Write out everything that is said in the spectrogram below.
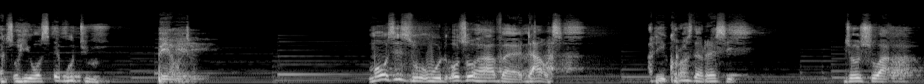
and so he was able to build. Moses would also have uh, doubts, but he crossed the Red Sea. Joshua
